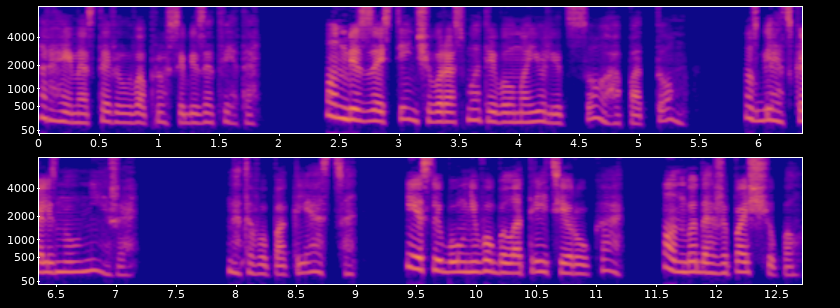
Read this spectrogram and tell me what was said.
Райан оставил вопросы без ответа. Он беззастенчиво рассматривал мое лицо, а потом Взгляд скользнул ниже. Готова поклясться, если бы у него была третья рука, он бы даже пощупал.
